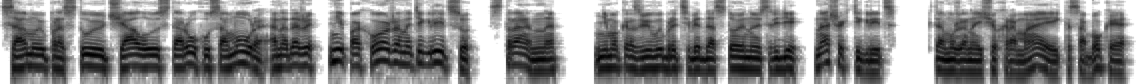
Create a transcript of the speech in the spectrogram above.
Самую простую чалую старуху Самура, она даже не похожа на тигрицу. Странно. Не мог разве выбрать себе достойную среди наших тигриц? К тому же она еще хромая и кособокая.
